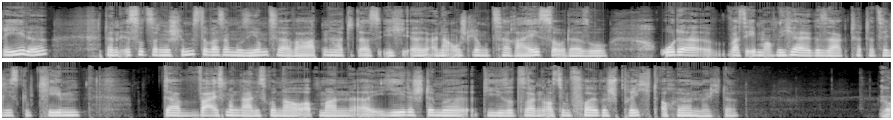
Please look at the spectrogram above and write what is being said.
rede, dann ist sozusagen das Schlimmste, was ein Museum zu erwarten hat, dass ich äh, eine Ausstellung zerreiße oder so. Oder was eben auch Michael gesagt hat, tatsächlich, es gibt Themen, da weiß man gar nicht so genau, ob man äh, jede Stimme, die sozusagen aus dem Folge spricht, auch hören möchte. Ja.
